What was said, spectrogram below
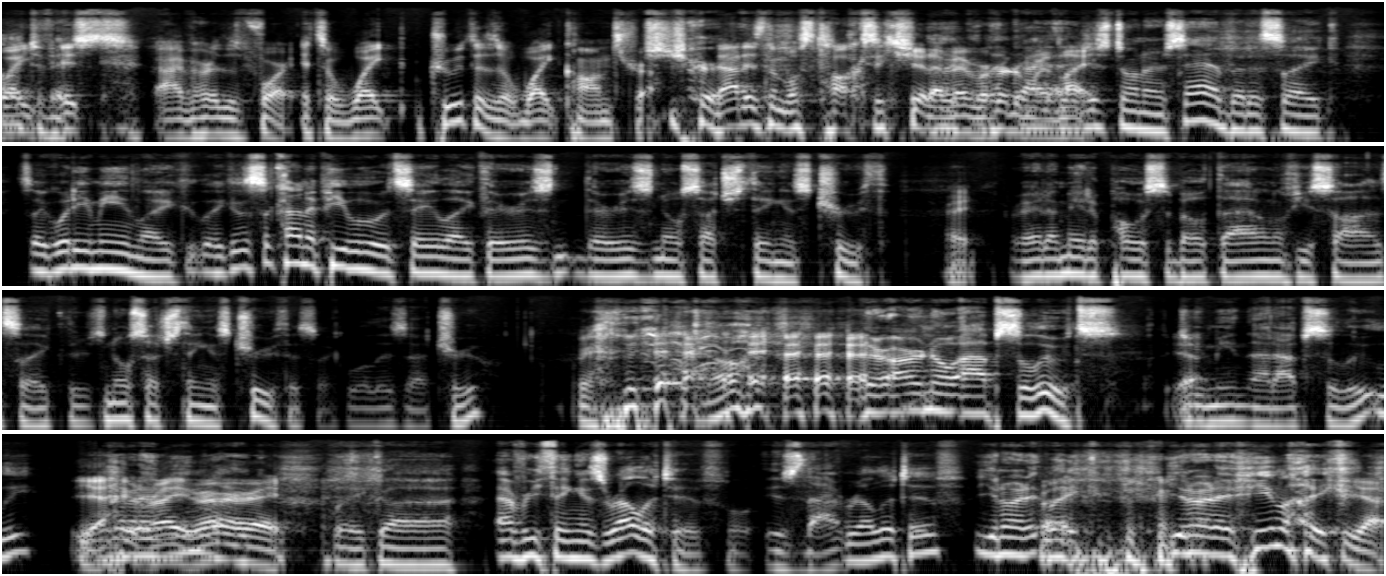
white, it- I've heard this before. It's a white truth is a white construct. Sure. That is the most toxic shit I've ever heard in Like, my I, life. I just don't understand. But it's like it's like, what do you mean? Like like it's the kind of people who would say like there is there is no such thing as truth. Right. Right. I made a post about that. I don't know if you saw it. It's like there's no such thing as truth. It's like, well, is that true? There are no absolutes. Do Yeah. you mean that absolutely? Yeah, You know what I right, mean? right, like, Like uh, everything is relative. Well, is that relative? You know what I, like? You know what I mean? Like, Yeah.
